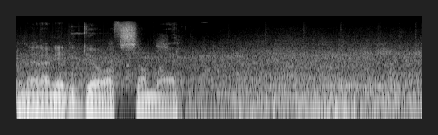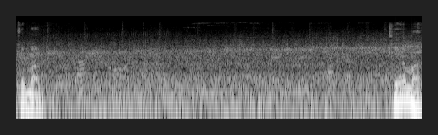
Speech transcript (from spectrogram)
And then I need to go off somewhere. Come on. Come on.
